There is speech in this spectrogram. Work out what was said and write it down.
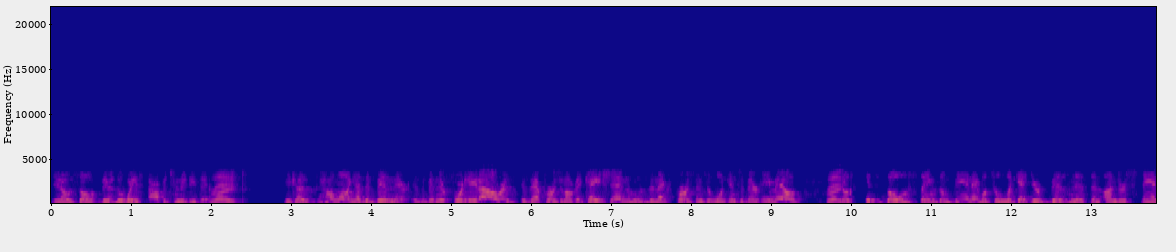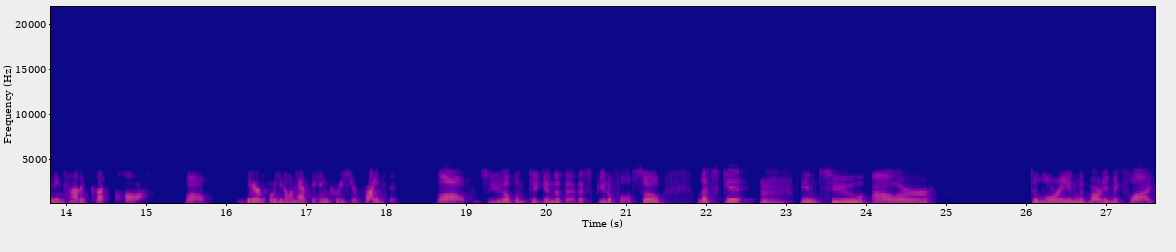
You know, so there's a waste opportunity there. Right. Because how long has it been there? Has it been there 48 hours? Is that person on vacation? Who's the next person to look into their emails? Right. You know, it's those things of being able to look at your business and understanding how to cut costs. Wow. Therefore, you don't have to increase your prices. Wow. So you help them dig into that. That's beautiful. So let's get into our DeLorean with Marty McFly.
